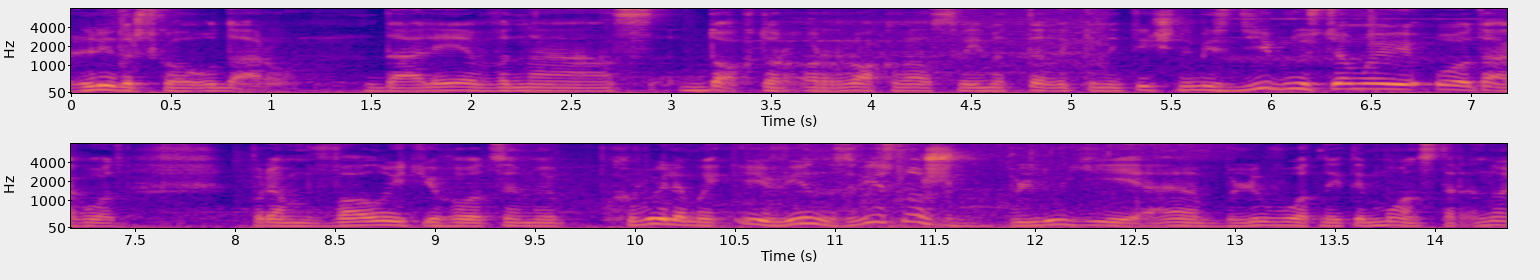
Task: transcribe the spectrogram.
лідерського удару. Далі в нас доктор Роквелл своїми телекінетичними здібностями. Отак от. Прям валить його цими хвилями. І він, звісно ж, блює. Е, Блювотний ти монстр. Ну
